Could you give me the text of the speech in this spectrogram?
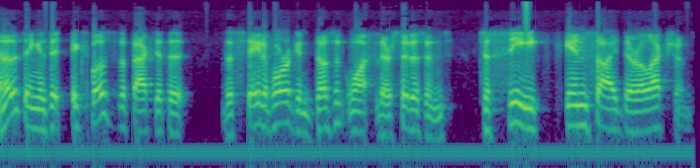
Another thing is it exposes the fact that the the state of Oregon doesn't want their citizens to see inside their elections.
